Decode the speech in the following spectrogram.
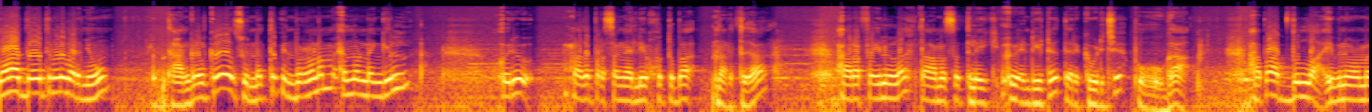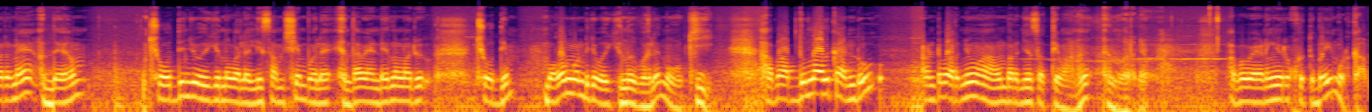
ഞാൻ അദ്ദേഹത്തിനോട് പറഞ്ഞു താങ്കൾക്ക് സുന്നത്ത് പിന്തുടരണം എന്നുണ്ടെങ്കിൽ ഒരു മതപ്രസംഗം അല്ലെങ്കിൽ ഹുത്തുബ നടത്തുക. അറഫയിലുള്ള താമസത്തിലേക്ക് വേണ്ടിയിട്ട് തിരക്ക് പിടിച്ച് പോവുക. അപ്പോൾ അബ്ദുള്ള ഇബിൻ ഉമറിനെ അദ്ദേഹം ചോദ്യം ചോദിക്കുന്ന പോലെ അല്ലെങ്കിൽ സംശയം പോലെ എന്താ വേണ്ടതെന്നുള്ളൊരു ചോദ്യം മുഖം കൊണ്ട് ചോദിക്കുന്നത് പോലെ നോക്കി. അപ്പോൾ അബ്ദുള്ള അത് കണ്ടു. കണ്ടു പറഞ്ഞു അവൻ പറഞ്ഞത് സത്യമാണ് എന്ന് പറഞ്ഞു. അപ്പോൾ വേണമെങ്കിൽ ഒരു ഖുത്തുബയും കൊടുക്കാം.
